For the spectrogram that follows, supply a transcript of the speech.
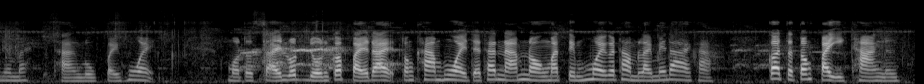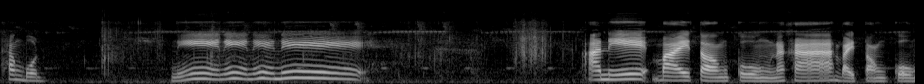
เนี่ยไหมทางลงไปห้วย มอเตอร์ไซค์รถยนต์ก็ไปได้ต้องข้ามห้วย แต่ถ้าน้ำนองมาเต็มห้วยก็ทำอะไรไม่ได้ค่ะ ก็จะต้องไปอีกทางหนึ่งข้างบน นี่นี่นี่นี่ อันนี้ใบตองกงนะคะ ใบตองกง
